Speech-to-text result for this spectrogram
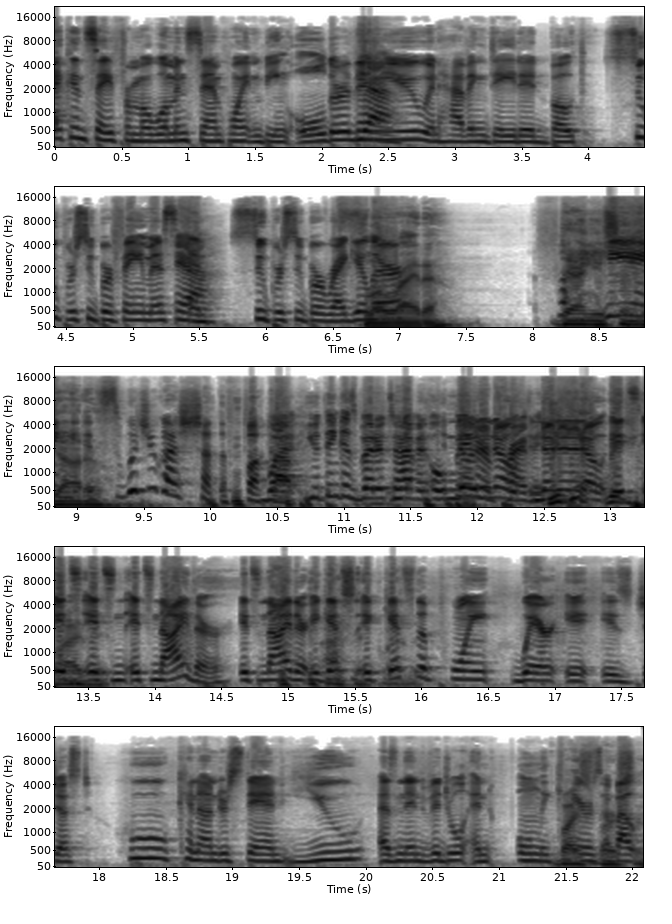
I can say from a woman's standpoint and being older than Yeah. you and having dated both super super famous Yeah. and super super regular. Florida. Daniel He Sunjata. would you guys shut the fuck up? you think it's better to have it open no, no, or no, private? no, no, no, no. We It's it's it's it's neither. It's neither. It gets said it gets to the point where it is just who can understand you as an individual and only cares about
